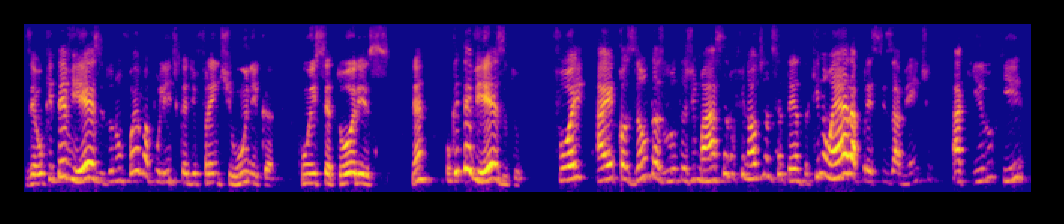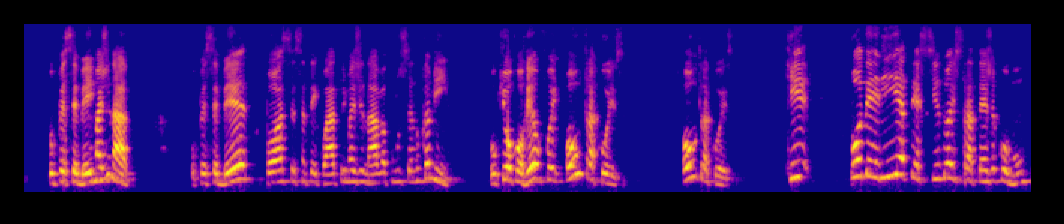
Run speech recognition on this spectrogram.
dizer, o que teve êxito não foi uma política de frente única com os setores. Né? O que teve êxito foi a eclosão das lutas de massa no final dos anos 70, que não era precisamente aquilo que o PCB imaginava. O PCB, pós-64, imaginava como sendo o caminho. O que ocorreu foi outra coisa. Outra coisa. Que poderia ter sido a estratégia comum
